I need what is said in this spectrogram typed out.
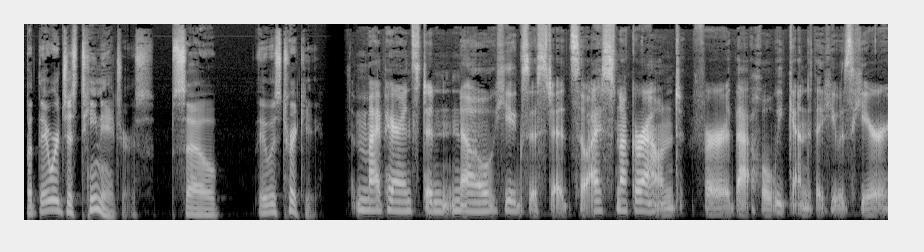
But they were just teenagers, so it was tricky. my parents didn't know he existed. So I snuck around for that whole weekend that he was here.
